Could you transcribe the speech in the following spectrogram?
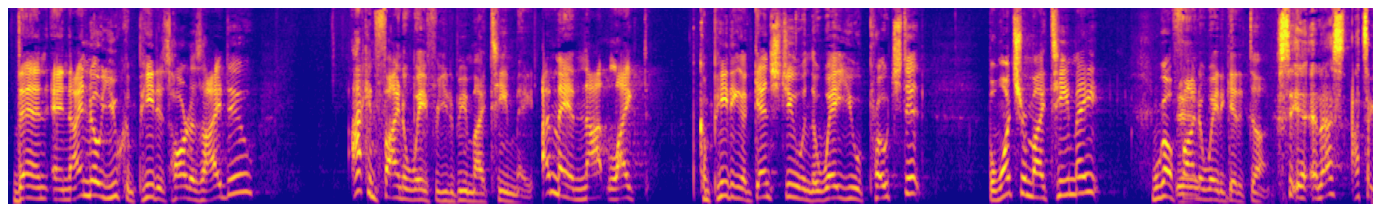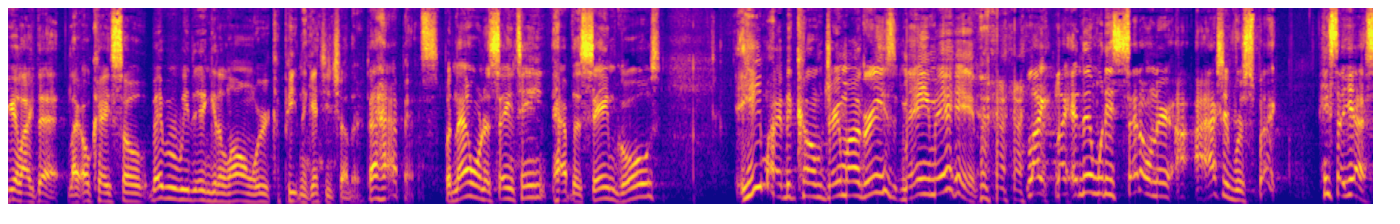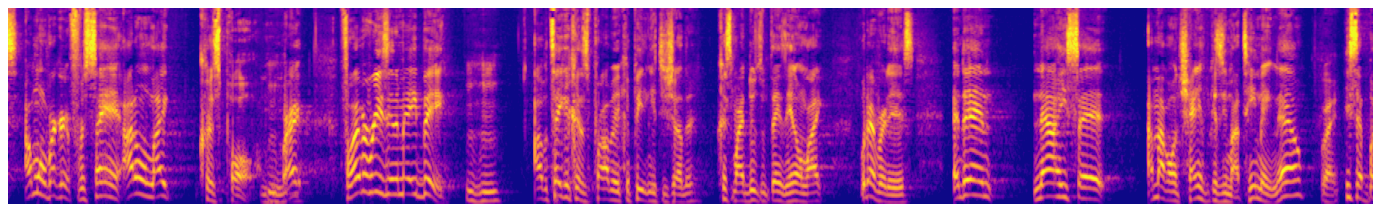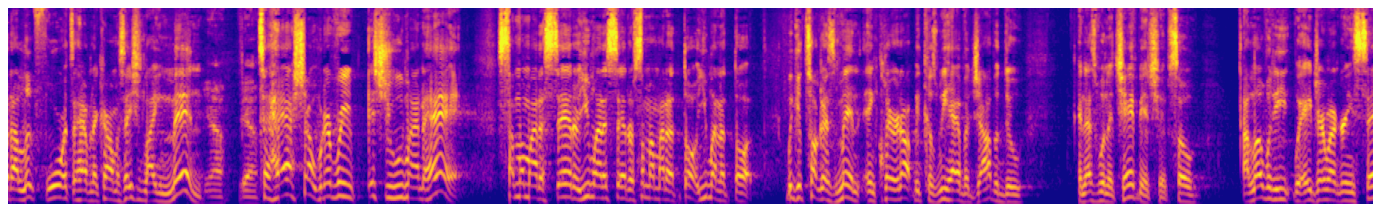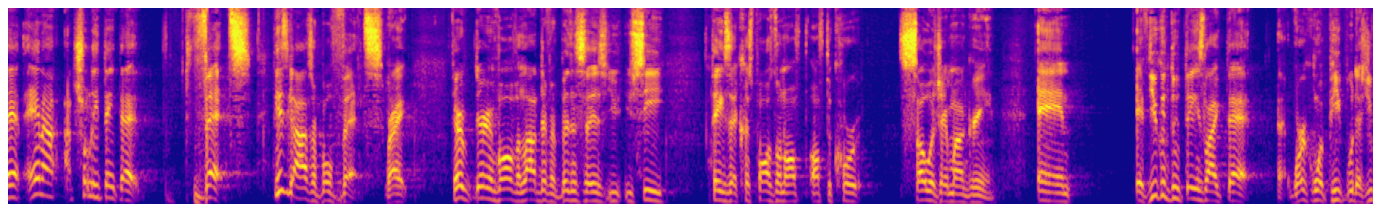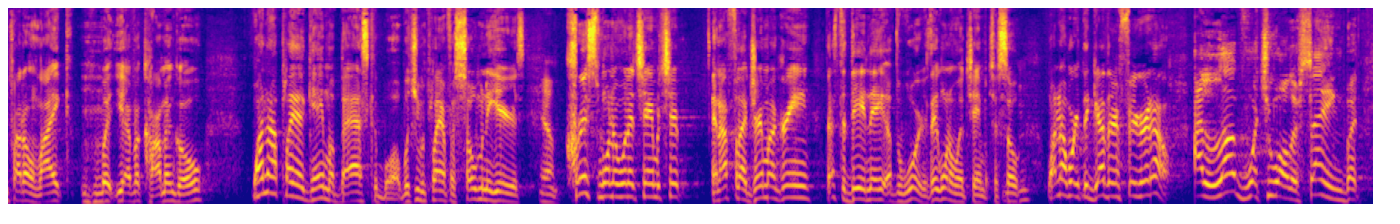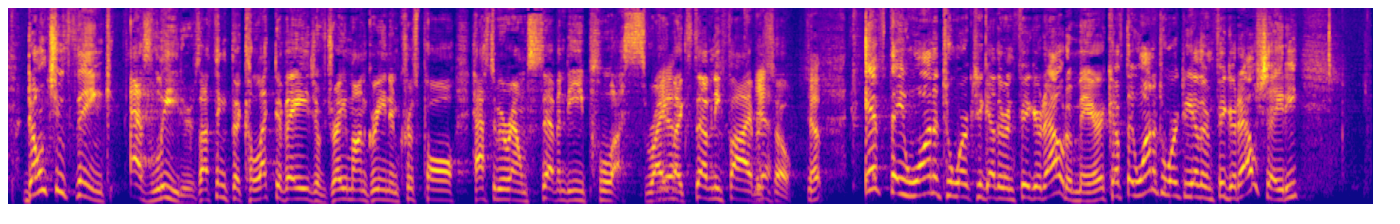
Then, and I know you compete as hard as I do, I can find a way for you to be my teammate. I may have not liked competing against you and the way you approached it. But once you're my teammate, we're gonna find a way to get it done. See, and that's I take it like that. Like, okay, so maybe we didn't get along. We were competing against each other. That happens. But now we're on the same team, have the same goals. He might become Draymond Green's main man. like, like, and then what he said on there, I, I, actually respect. He said, "Yes, I'm on record for saying I don't like Chris Paul, mm-hmm. right? For whatever reason it may be. Mm-hmm. I would take it because it's probably competing against each other. Chris might do some things he don't like, whatever it is. And then now he said, I'm not going to change because he's my teammate now. Right. He said, but I look forward to having a conversation like men yeah, yeah. to hash out whatever issue we might have had. Someone might have said, or you might have said, or someone might have thought, you might have thought. We could talk as men and clear it out because we have a job to do, and that's win a championship. So I love what he, what Draymond Green said, and I, I truly think that vets, these guys are both vets, right? They're, they're involved in a lot of different businesses. You, you see things that Chris Paul's doing off, off the court, so is Draymond Green. And if you can do things like that, working with people that you probably don't like, mm-hmm. but you have a common goal, why not play a game of basketball, which you've been playing for so many years? Yeah. Chris want to win a championship, and I feel like Draymond Green, that's the DNA of the Warriors. They want to win a championship. So mm-hmm. why not work together and figure it out? I love what you all are saying, but don't you think, as leaders, I think the collective age of Draymond Green and Chris Paul has to be around 70 plus, right? Yeah. Like 75 yeah. or so. Yep. If they wanted to work together and figure it out, America, if they wanted to work together and figure it out, Shady,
